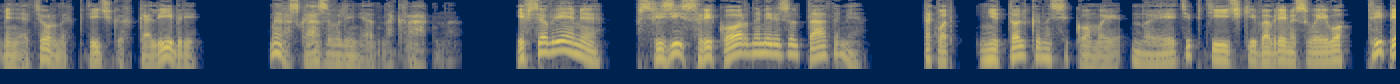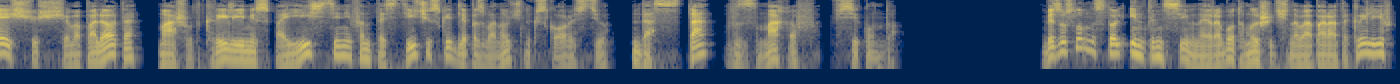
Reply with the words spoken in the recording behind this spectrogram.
миниатюрных птичках калибре мы рассказывали неоднократно. И все время в связи с рекордными результатами. Так вот, не только насекомые, но и эти птички во время своего трепещущего полета машут крыльями с поистине фантастической для позвоночных скоростью до ста взмахов в секунду. Безусловно, столь интенсивная работа мышечного аппарата крыльев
